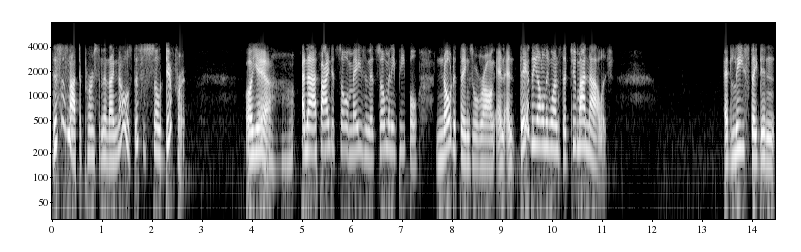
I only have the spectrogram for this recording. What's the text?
this is not the person that I know. This is so different. Well, yeah, and I find it so amazing that so many people know that things were wrong, and and they're the only ones that, to my knowledge, at least they didn't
